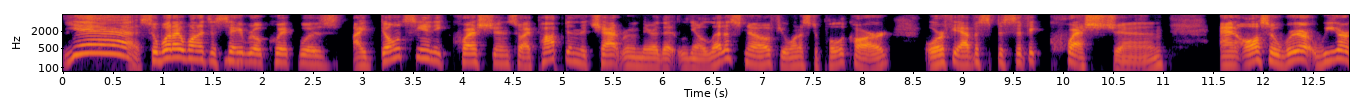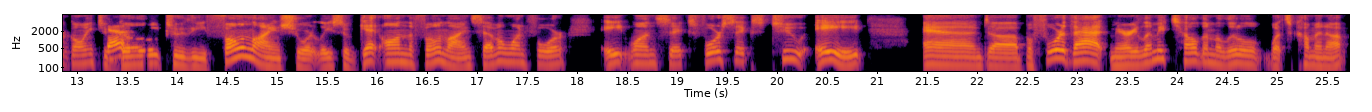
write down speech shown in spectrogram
Yeah. So what I wanted to say mm-hmm. real quick was I don't see any questions. So I popped in the chat room there that you know let us know if you want us to pull a card or if you have a specific question. And also, we're we are going to Yes. go to the phone line shortly. So get on the phone line 714-816-4628. And uh, before that, Mary, let me tell them a little what's coming up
